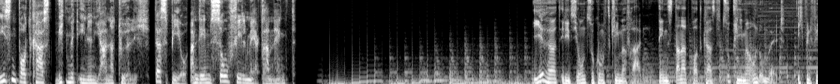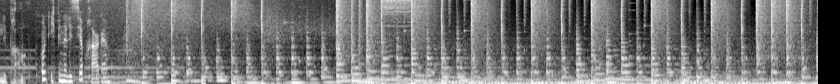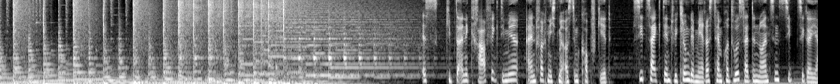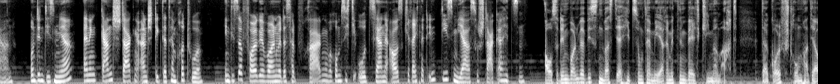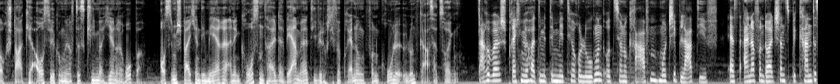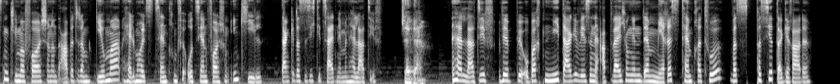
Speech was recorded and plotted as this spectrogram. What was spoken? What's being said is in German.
Diesen Podcast widmet Ihnen ja natürlich das Bio, an dem so viel mehr dranhängt. Ihr hört Edition Zukunft Klimafragen, den Standard-Podcast zu Klima und Umwelt. Ich bin Philipp Bramer. Und ich bin Alicia Prager. Gibt eine Grafik, die mir einfach nicht mehr aus dem Kopf geht. Sie zeigt die Entwicklung der Meerestemperatur seit den 1970er Jahren und in diesem Jahr einen ganz starken Anstieg der Temperatur. In dieser Folge wollen wir deshalb fragen, warum sich die Ozeane ausgerechnet in diesem Jahr so stark erhitzen. Außerdem wollen wir wissen, was die Erhitzung der Meere mit dem Weltklima macht. Der Golfstrom hat ja auch starke Auswirkungen auf das Klima hier in Europa. Außerdem speichern die Meere einen großen Teil der Wärme, die wir durch die Verbrennung von Kohle, Öl und Gas erzeugen. Darüber sprechen wir heute mit dem Meteorologen und Ozeanographen Mojib Latif. Er ist einer von Deutschlands bekanntesten Klimaforschern und arbeitet am Geomar Helmholtz Zentrum für Ozeanforschung in Kiel. Danke, dass Sie sich die Zeit nehmen, Herr Latif. Sehr gern. Herr Latif, wir beobachten nie dagewesene Abweichungen der Meerestemperatur. Was passiert da gerade?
